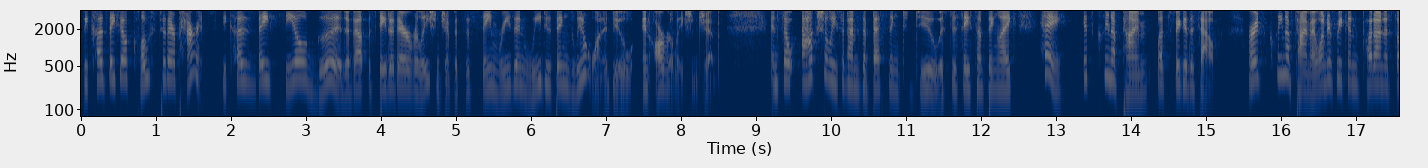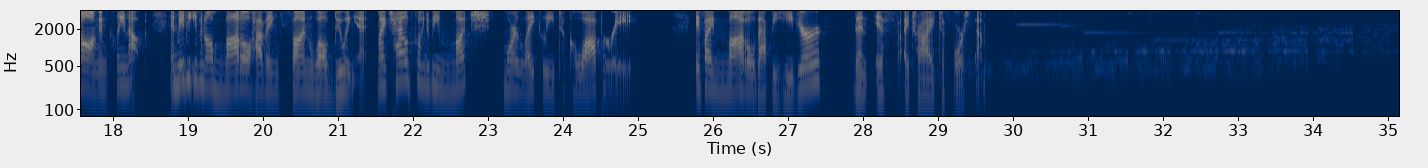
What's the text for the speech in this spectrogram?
because they feel close to their parents, because they feel good about the state of their relationship. It's the same reason we do things we don't want to do in our relationship. And so, actually, sometimes the best thing to do is to say something like, Hey, it's cleanup time. Let's figure this out. Or it's cleanup time. I wonder if we can put on a song and clean up. And maybe even I'll model having fun while doing it. My child's going to be much more likely to cooperate if I model that behavior than if I try to force them.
